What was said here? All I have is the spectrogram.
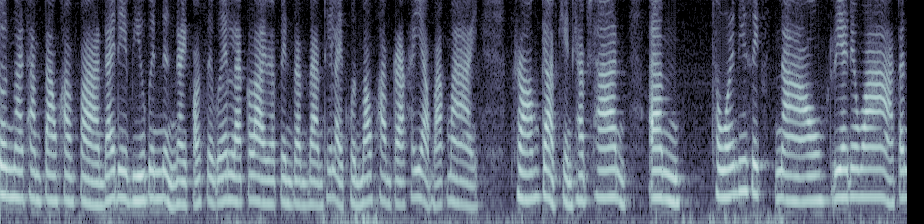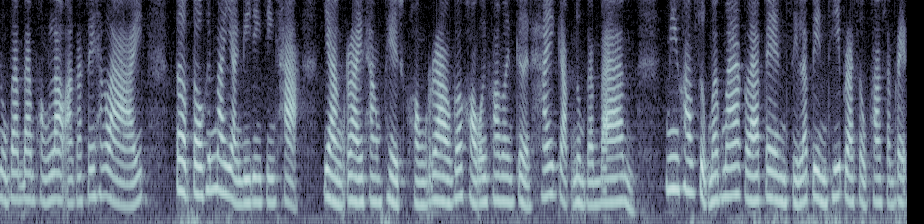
จนมาทำตามความฝันได้เดบิวต์เป็นหนึ่งในก็เซเว่นและกลายมาเป็นแบมแบมที่หลายคนมอบความรักให้อย่างมากมาย พร้อมกับเขียนแคปชั่น I'm 26 now เรียกได้ว่าตาหนูแบมแบมของเราอากาเซ่ทั้งหลาย เติบโตขึ้นมาอย่างดีจริง ๆ ค่ะ อย่างไรทางเพจของเราก็ขออวยพรวันเกิดให้กับหนุ่มแบมแบมมีความสุขมากๆ และเป็นศิลปินที่ประสบความสำเร็จ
